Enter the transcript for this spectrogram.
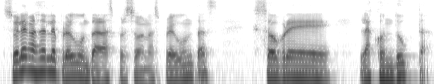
suelen hacerle preguntas a las personas, preguntas sobre la conducta,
